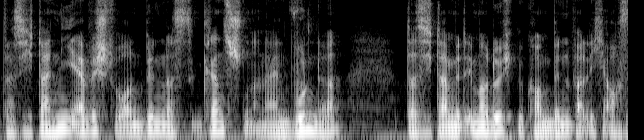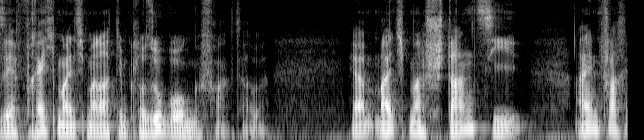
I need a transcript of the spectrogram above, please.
dass ich da nie erwischt worden bin, das grenzt schon an ein Wunder, dass ich damit immer durchgekommen bin, weil ich auch sehr frech manchmal nach dem Klausurbogen gefragt habe. Ja, manchmal stand sie einfach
